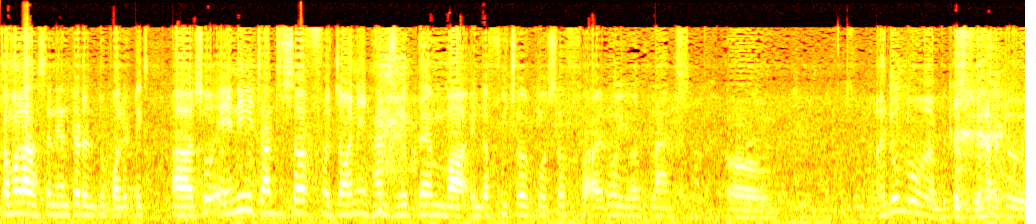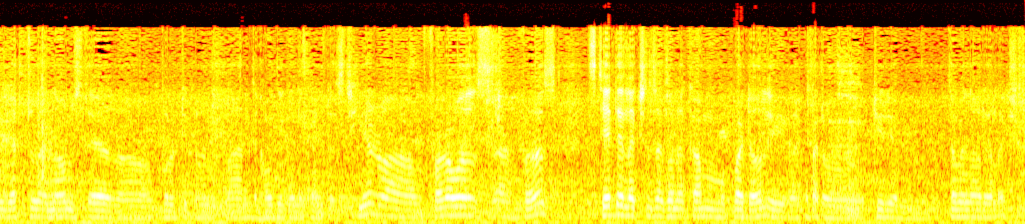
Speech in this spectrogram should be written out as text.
Kamala Haasan entered into politics. Uh, so any chances of uh, joining hands with them uh, in the future course of uh, you know, your plans? I don't know uh, because they have to yet to announce their uh, political plan and how they're going to contest. Here, uh, for us, uh, for us, state elections are going to come quite early, uh, quite uh, to Tamil Nadu elections.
